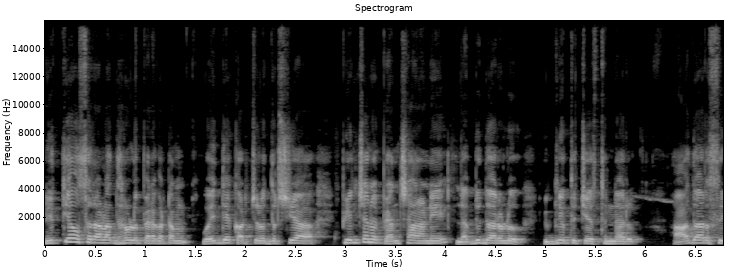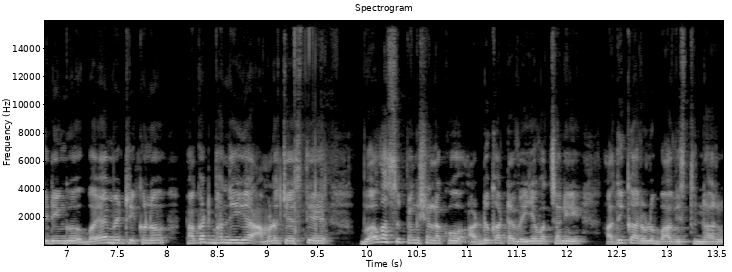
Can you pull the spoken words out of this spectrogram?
నిత్యావసరాల ధరలు పెరగటం వైద్య ఖర్చుల దృష్ట్యా పింఛను పెంచాలని లబ్ధిదారులు విజ్ఞప్తి చేస్తున్నారు. ఆధార్ సీడింగ్ బయోమెట్రిక్ను పకడ్బందీగా అమలు చేస్తే బోగస్ పెన్షన్లకు అడ్డుకట్ట వేయవచ్చని అధికారులు భావిస్తున్నారు.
